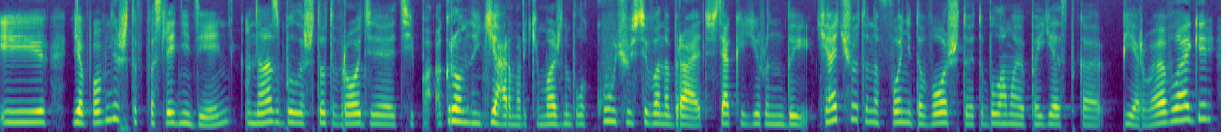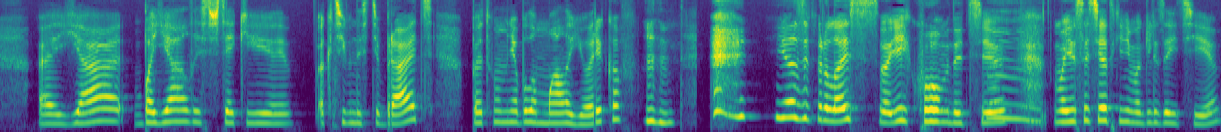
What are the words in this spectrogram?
И я помню, что в последний день у нас было что-то вроде типа огромной ярмарки, можно было кучу всего набрать, всякой ерунды. Я что-то на фоне того, что это была моя поездка первая в лагерь, э, я боялась всякие активности брать, поэтому у меня было мало йориков. Я заперлась в своей комнате. Мои соседки не могли зайти.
